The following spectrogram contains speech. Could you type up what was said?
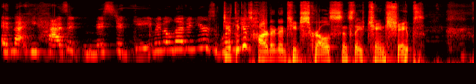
and that he hasn't missed a game in 11 years. Do you think it's harder to teach scrolls since they've changed shapes?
